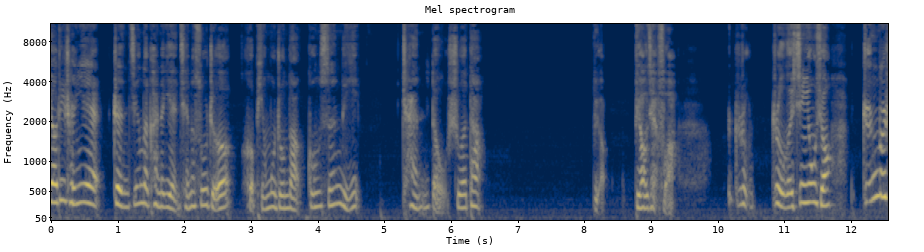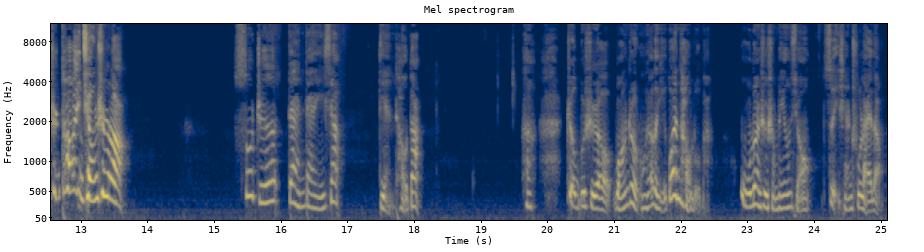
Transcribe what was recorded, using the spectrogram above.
表弟陈烨震惊的看着眼前的苏哲和屏幕中的公孙离，颤抖说道：“表姐夫，这这个新英雄真的是太强势了。苏哲淡淡一笑，点头道：“哼，这不是王者荣耀的一贯套路吗？无论是什么英雄，最先出来的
